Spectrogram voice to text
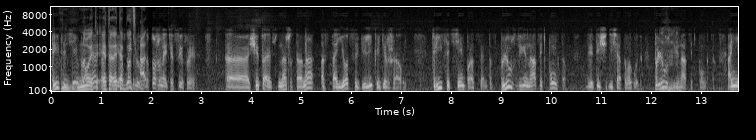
37%. Но это, это, это быть... Смотрю, а... тоже на эти цифры. Э, считают, что наша страна остается великой державой. 37%. Плюс 12 пунктов 2010 года. Плюс 12 пунктов, а не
